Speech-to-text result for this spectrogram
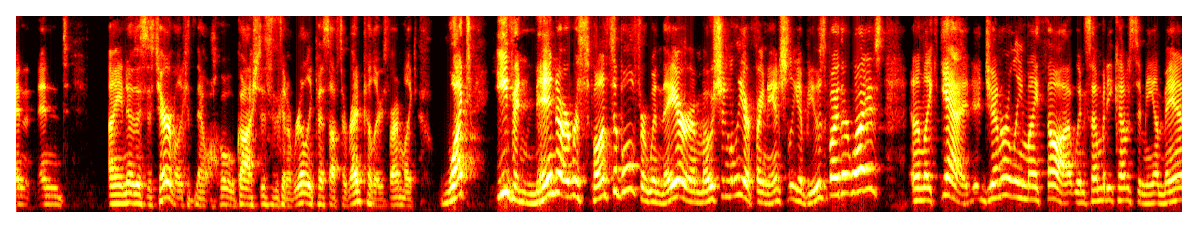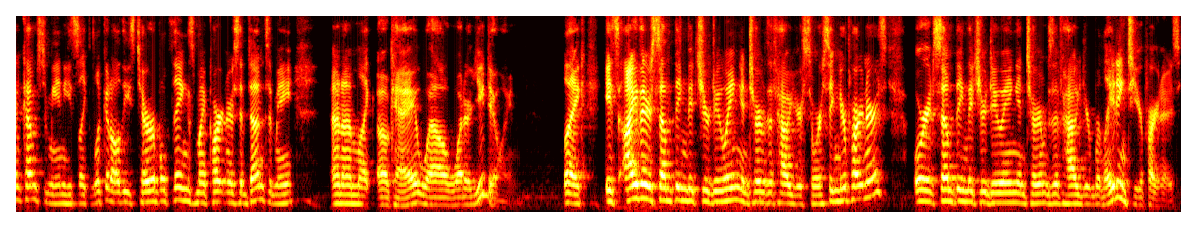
And and I know this is terrible because now, oh gosh, this is going to really piss off the red pillers. Where I'm like, what? Even men are responsible for when they are emotionally or financially abused by their wives? And I'm like, yeah. Generally, my thought when somebody comes to me, a man comes to me, and he's like, look at all these terrible things my partners have done to me, and I'm like, okay, well, what are you doing? Like, it's either something that you're doing in terms of how you're sourcing your partners, or it's something that you're doing in terms of how you're relating to your partners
